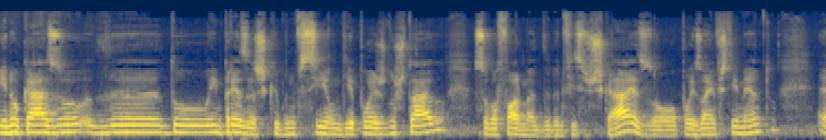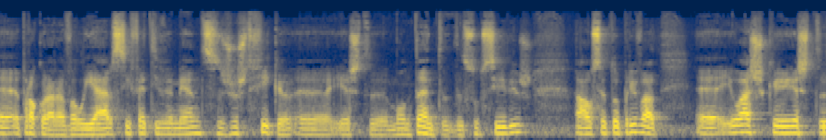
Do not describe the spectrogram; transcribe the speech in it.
E no caso de, de, empresas que beneficiam de apoios do Estado, sob a forma de benefícios fiscais ou apoios ao investimento, a procurar avaliar se efetivamente se justifica este montante de subsídios ao setor privado. Eh, eu acho que este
